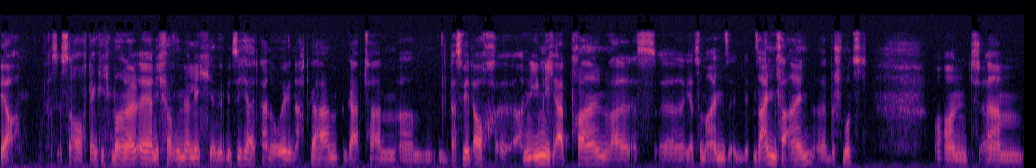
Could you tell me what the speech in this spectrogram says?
Ja, das ist auch, denke ich mal, äh, nicht verwunderlich. Er wird mit Sicherheit keine ruhige Nacht gehabt haben. Ähm, das wird auch äh, an ihm nicht abprallen, weil es äh, ja zum einen seinen Verein äh, beschmutzt und ähm,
